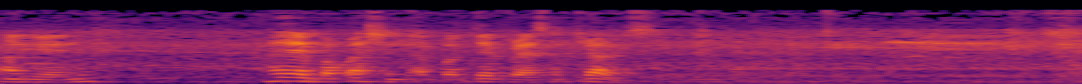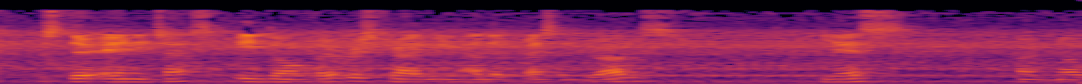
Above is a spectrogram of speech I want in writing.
again, I have a question about depressant drugs. Is there any chance a doctor prescribing a depressant drugs? Yes or no?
